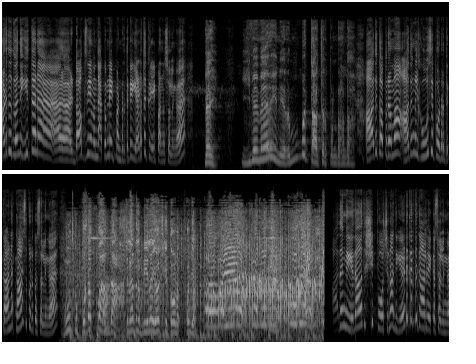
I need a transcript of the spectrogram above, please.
அடுத்தது வந்து இத்தனை டாக்ஸையும் வந்து அக்கமடேட் பண்றதுக்கு இடத்த கிரியேட் பண்ண சொல்லுங்க. டேய் இவன் வேற என்னை ரொம்ப டார்ச்சர் பண்றான்டா. அதுக்கப்புறமா அதுங்களுக்கு ஊசி போடுறதுக்கான காசு கொடுக்க சொல்லுங்க. மூக்கு புடப்பா இருந்தா சில நேரத்துல இப்படி எல்லாம் யோசிக்க தோணும். கொஞ்சம். அதுங்க ஏதாவது ஷிட் போச்சுன்னா அது எடுக்கிறதுக்கு ஆள் வைக்க சொல்லுங்க.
